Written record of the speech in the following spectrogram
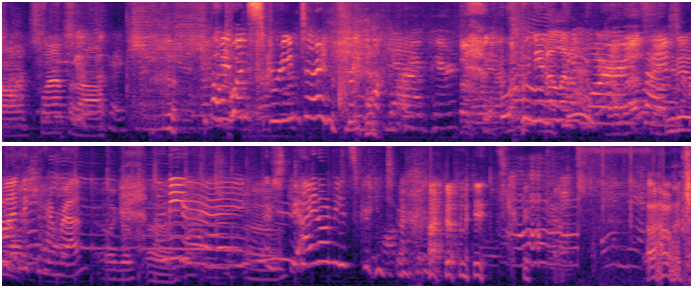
on, slap it off. Up on screen time. we need a little more time need on a- the camera. Uh, Yay! There's- I don't need screen time. I don't need screen. Oh, it's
